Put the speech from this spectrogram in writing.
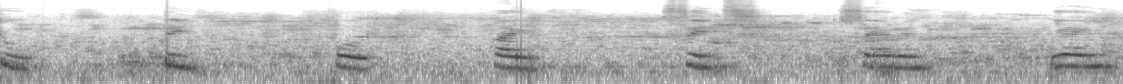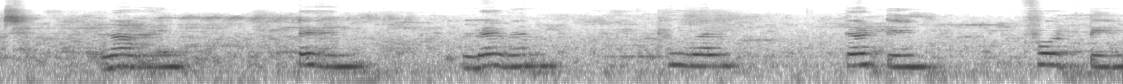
two three four five six seven eight nine ten eleven twelve thirteen fourteen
